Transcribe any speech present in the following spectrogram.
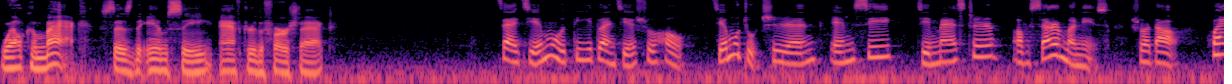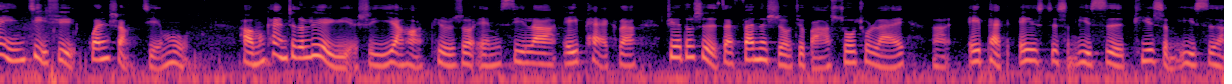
Welcome back, says the MC after the first act. 在节目第一段结束后，节目主持人 MC 及 Master of Ceremonies 说道：“欢迎继续观赏节目。”好，我们看这个略语也是一样哈，譬如说 MC 啦、APEC 啦，这些都是在翻的时候就把它说出来啊。APEC A 是什么意思？P 什么意思啊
